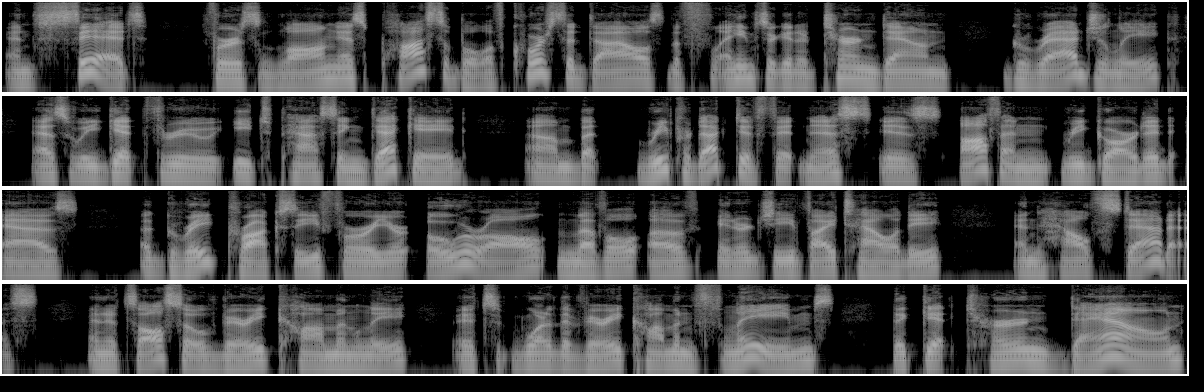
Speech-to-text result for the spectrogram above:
and fit for as long as possible. Of course, the dials, the flames are going to turn down gradually as we get through each passing decade. Um, but reproductive fitness is often regarded as a great proxy for your overall level of energy, vitality, and health status. And it's also very commonly, it's one of the very common flames that get turned down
